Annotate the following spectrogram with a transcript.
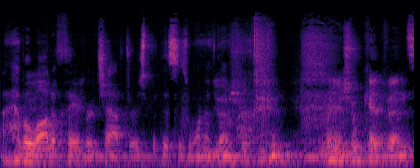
I have a lot of favorite chapters, but this is one of them. sok, nagyon sok kedvenc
